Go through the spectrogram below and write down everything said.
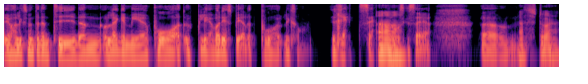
jag har liksom inte den tiden att lägga ner på att uppleva det spelet på liksom, rätt sätt. Ah. Man ska säga. Um, jag förstår.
